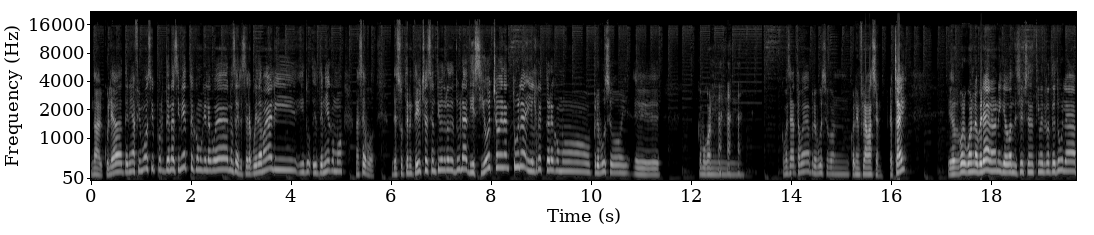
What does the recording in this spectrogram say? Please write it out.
No, el culiado tenía fimosis por de nacimiento y como que la weá, no sé, se la cuida mal y, y tenía como, no sé, po, de sus 38 centímetros de tula, 18 eran tula y el resto era como prepucio, eh, como con, ¿cómo se llama esta weá? Prepucio con, con inflamación, ¿cachai? Y después bueno, lo operaron y quedó con 18 centímetros de tula,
